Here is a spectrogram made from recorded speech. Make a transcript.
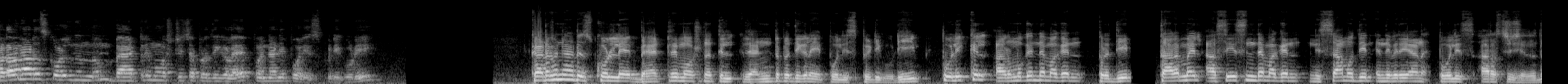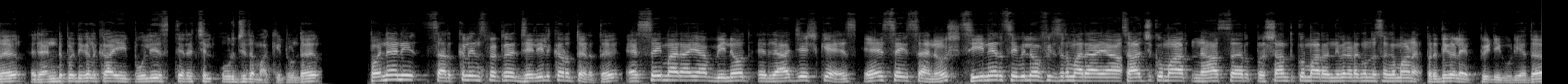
കടവനാട് സ്കൂളിൽ നിന്നും ബാറ്ററി മോഷ്ടിച്ച പ്രതികളെ പൊന്നാനി പോലീസ് പിടികൂടി. കടവനാട് സ്കൂളിലെ ബാറ്ററി മോഷണത്തിൽ രണ്ട് പ്രതികളെ പോലീസ് പിടികൂടി. പുളിക്കൽ അർമുഖന്റെ മകൻ പ്രദീപ് തറമേൽ അസീസിന്റെ മകൻ നിസാമുദ്ദീൻ എന്നിവരെയാണ് പോലീസ് അറസ്റ്റ് ചെയ്തത്. രണ്ട് പ്രതികൾക്കായി പോലീസ് തിരച്ചിൽ ഊർജിതമാക്കിയിട്ടുണ്ട്. പൊന്നാനി സർക്കിൾ ഇൻസ്പെക്ടർ ജലീൽ കറുത്തെടുത്ത് എസ് ഐമാരായ Vinod Rajesh K S S I Sanush senior civil ഓഫീസർമാരായ സാജ് കുമാർ നാസർ പ്രശാന്ത് കുമാർ എന്നിവരടങ്ങുന്ന സംഘമാണ് പ്രതികളെ പിടികൂടിയത്.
